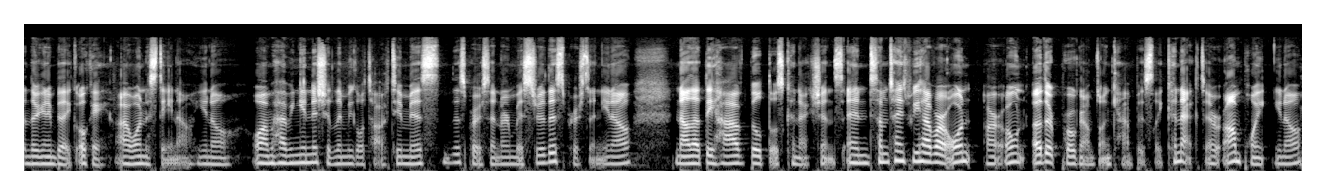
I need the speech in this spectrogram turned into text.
then they're gonna be like, okay, I want to stay now. You know, oh, I'm having an issue. Let me go talk to Miss this person or Mister this person. You know, now that they have built those connections, and sometimes we have our own our own other programs on campus like Connect or On Point. You know,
